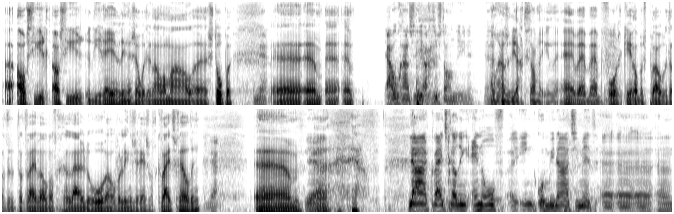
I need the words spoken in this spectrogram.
als, die, als die, die regelingen zo meteen allemaal stoppen. Ja. eh, ehm, eh, ehm, Ja, hoe gaan ze die achterstanden in? Ja. hoe gaan ze die achterstanden in? Eh, we, hebben- we hebben vorige keer al besproken dat, dat wij wel wat geluiden horen over links en rechts wat kwijtschelding. Ja. Ehm, Ja. eh, ja. Ja, kwijtschelding en of eh, in combinatie met eh, eh,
